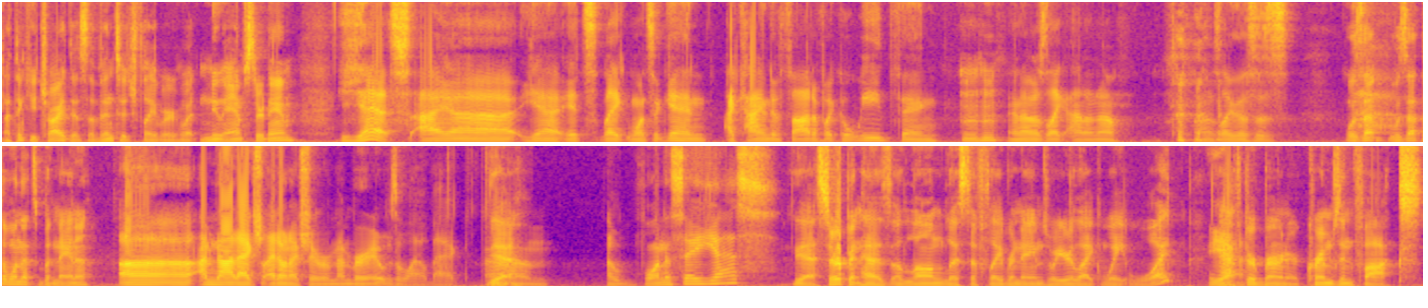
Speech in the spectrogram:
I think you tried this, a vintage flavor. What New Amsterdam? Yes, I uh yeah, it's like once again, I kind of thought of like a weed thing. Mm-hmm. And I was like, I don't know. I was like, this is Was that was that the one that's banana? uh I'm not actually I don't actually remember. It was a while back. Yeah. Um I wanna say yes. Yeah, Serpent has a long list of flavor names where you're like, wait, what? Yeah. Afterburner, Crimson Fox.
